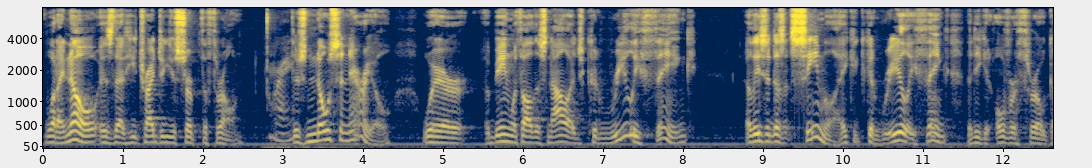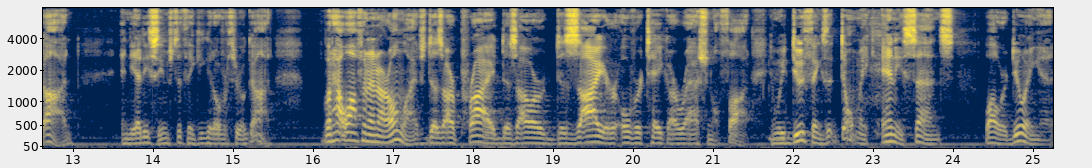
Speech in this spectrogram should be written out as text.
what I know is that he tried to usurp the throne. right? There's no scenario where a being with all this knowledge could really think, at least it doesn't seem like, he could really think that he could overthrow God, and yet he seems to think he could overthrow God. But how often in our own lives does our pride, does our desire overtake our rational thought? And we do things that don't make any sense while we're doing it,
